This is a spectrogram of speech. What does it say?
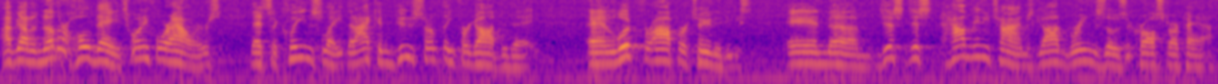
I've got another whole day, 24 hours, that's a clean slate, that I can do something for God today and look for opportunities. And um, just, just how many times God brings those across our path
